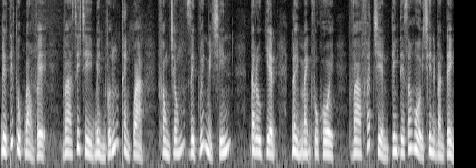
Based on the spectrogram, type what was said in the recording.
Để tiếp tục bảo vệ và duy trì bền vững thành quả phòng chống dịch COVID-19, tạo điều kiện đẩy mạnh phục hồi và phát triển kinh tế xã hội trên địa bàn tỉnh.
